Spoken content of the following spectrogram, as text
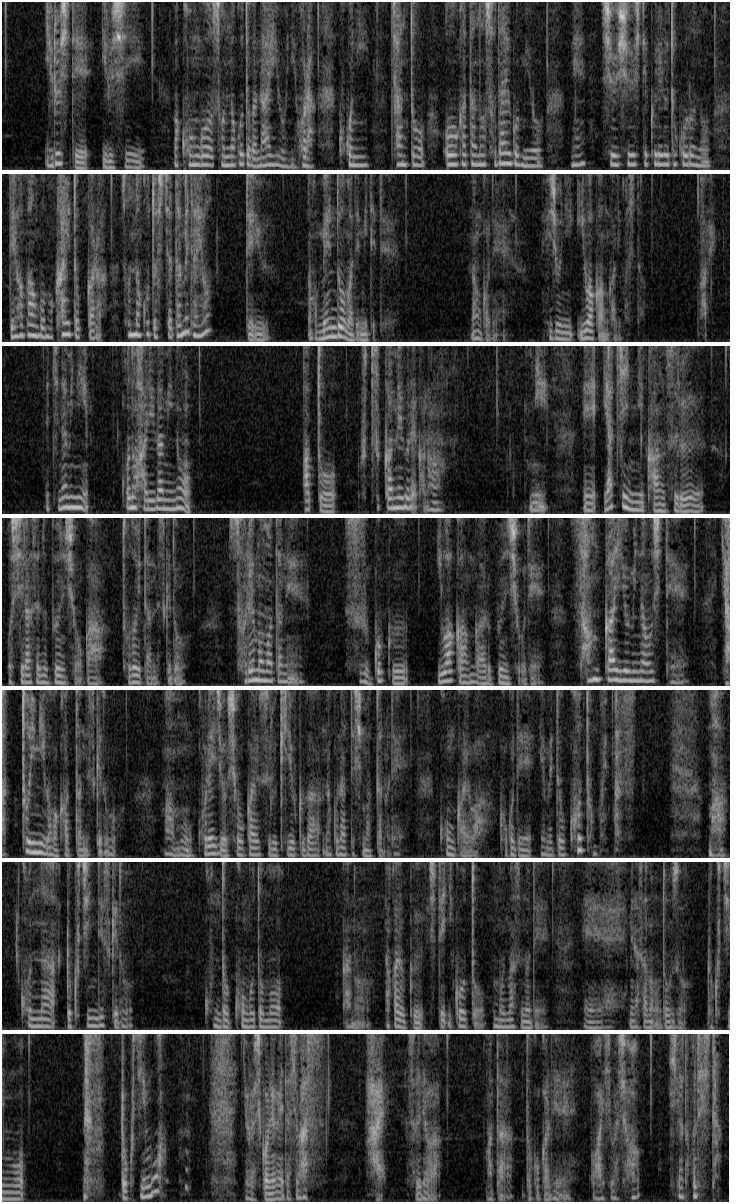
許しているし、まあ、今後そんなことがないようにほらここにちゃんと大型の粗大ごみをね収集してくれるところの電話番号も書いとくからそんなことしちゃダメだよっていうなんか面倒まで見ててなんかね非常に違和感がありました。はい、でちなみにこの張り紙のあと2日目ぐらいかな。に、え家賃に関するお知らせの文章が届いたんですけどそれもまたねすごく違和感がある文章で3回読み直してやっと意味が分かったんですけどまあもうこれ以上紹介する気力がなくなってしまったので今回はここでやめておこうと思います。まあこんな六鎮ですけど今度今後ともあの仲良くしていこうと思いますので、えー、皆様もどうぞ六鎮を六鎮を？よろしくお願いいたします。はい。それではまたどこかでお会いしましょう。日がたまでした。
